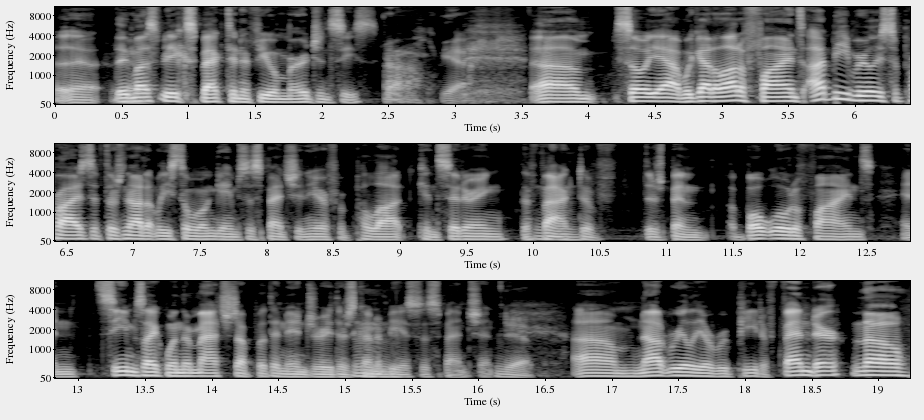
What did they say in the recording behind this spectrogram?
Uh, they must be expecting a few emergencies. Oh, yeah. Um, so yeah, we got a lot of fines. I'd be really surprised if there's not at least a one game suspension here for Palat, considering the fact of there's been a boatload of fines, and it seems like when they're matched up with an injury, there's going to be a suspension. Yeah. Um, not really a repeat offender. No,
